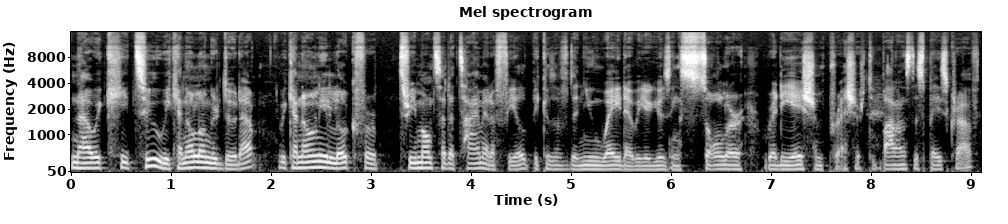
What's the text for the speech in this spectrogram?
Now with K2, we can no longer do that. We can only look for three months at a time at a field because of the new way that we are using solar radiation pressure to balance the spacecraft.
